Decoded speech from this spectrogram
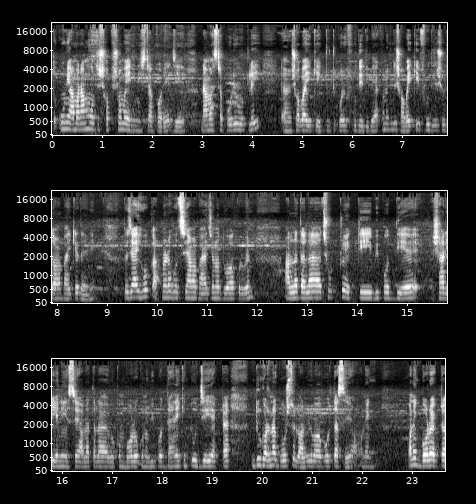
তো উনি আমার আম্মু হচ্ছে সবসময় এই জিনিসটা করে যে নামাজটা পড়ে উঠলেই সবাইকে একটু একটু করে ফুদে দিবে। এখনও কিন্তু সবাইকেই ফু দিতে শুধু আমার ভাইকে দেয়নি। তো যাই হোক, আপনারা হচ্ছে আমার ভাইয়ের জন্য দোয়া করবেন। আল্লাহ তালা ছোট্ট একটি বিপদ দিয়ে সারিয়ে নিয়েছে। আল্লাহ তালা ওরকম বড় কোনো বিপদ দেয়নি। কিন্তু যেই একটা দুর্ঘটনা ঘটছিল, আলবির বাবা বলতাছে, অনেক অনেক বড় একটা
